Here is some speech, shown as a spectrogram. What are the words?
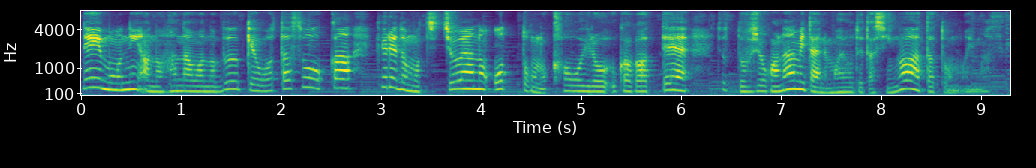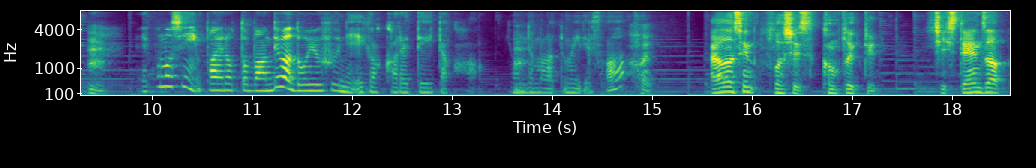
レイモンにあの花輪のブーケを渡そうかけれども父親のオットーの顔色を伺ってちょっとどうしようかなみたいな迷ってたシーンがあったと思います。うん。えこのシーンパイロット版ではどういう風に描かれていたか読んでもらってもいいですか、はい。Alicent flushes, conflicted. She stands up,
